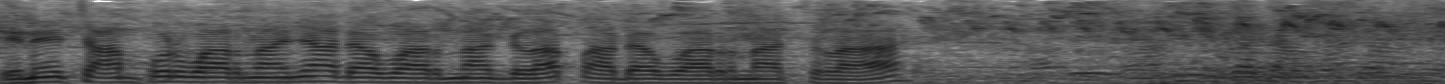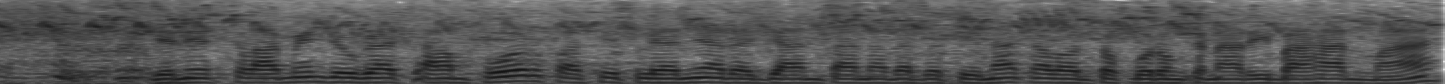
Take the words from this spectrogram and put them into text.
Ini campur warnanya ada warna gelap, ada warna cerah. Jenis kelamin juga campur, pasti pilihannya ada jantan, ada betina. Kalau untuk burung kenari bahan mah.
